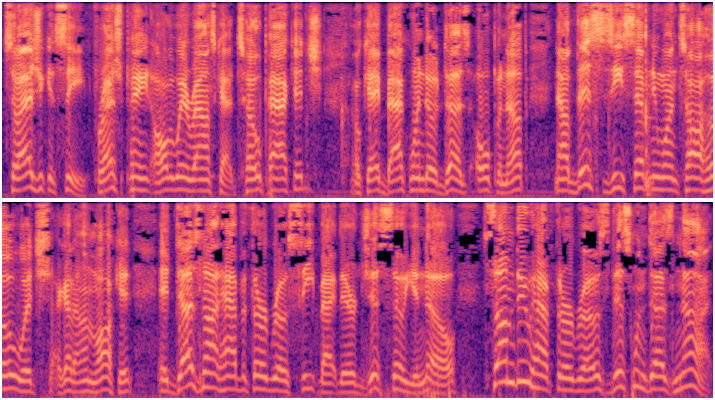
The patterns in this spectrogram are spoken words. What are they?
So as you can see, fresh paint all the way around. It's got tow package. Okay, back window does open up. Now this Z71 Tahoe, which I got to unlock it, it does not have a third row seat back there, just so you know. Some do have third rows. This one does not.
